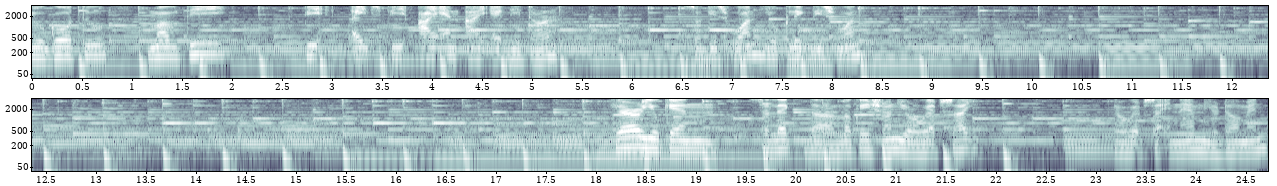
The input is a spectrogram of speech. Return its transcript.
you go to multi PHP INI editor. So this one you click this one. Here you can select the location your website your website name your domain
